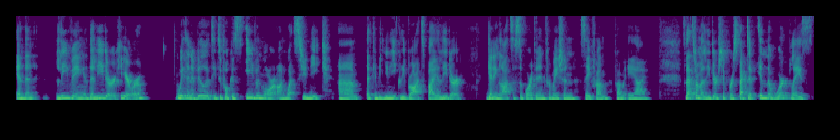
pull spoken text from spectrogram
And then leaving the leader here with an ability to focus even more on what's unique um, that can be uniquely brought by a leader getting lots of support and information say from from ai so that's from a leadership perspective. In the workplace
